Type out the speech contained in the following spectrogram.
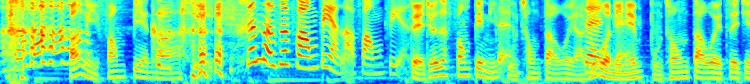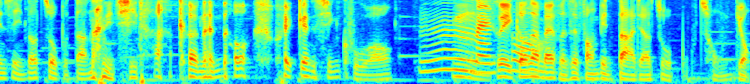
帮你方便啊，真的是方便了，方便。对，就是方便你补充到位啊。如果你连补充到位这件事情都做不到，那你其他 可能都会更辛苦哦。嗯，所以高蛋白粉是方便大家做补充用，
